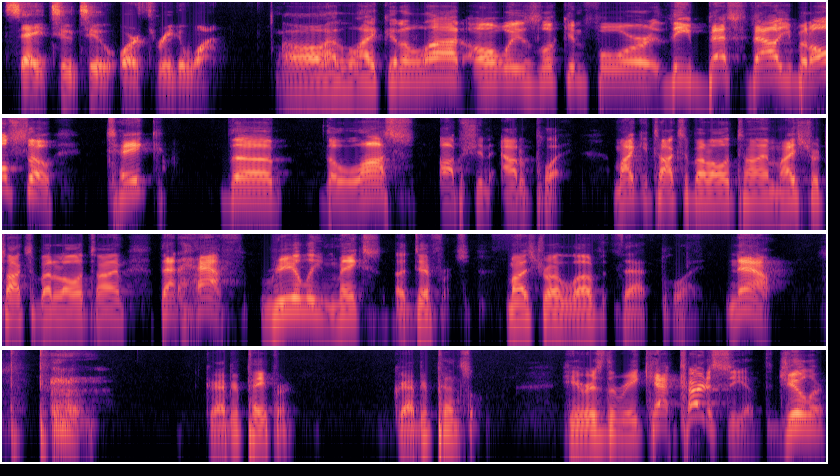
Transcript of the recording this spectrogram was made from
say, 2 2 or 3 to 1. Oh, I like it a lot. Always looking for the best value, but also take the the loss option out of play. Mikey talks about all the time. Maestro talks about it all the time. That half really makes a difference. Maestro, I love that play. Now, grab your paper, grab your pencil. Here is the recap, courtesy of the jeweler,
